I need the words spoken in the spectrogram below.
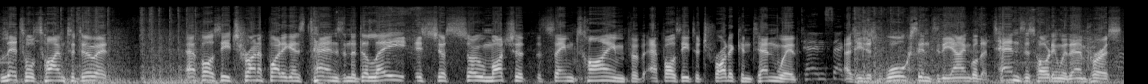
little time to do it. FRZ trying to fight against TenZ, and the delay is just so much at the same time for FRZ to try to contend with as he just walks into the angle that TenZ is holding with Empress.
